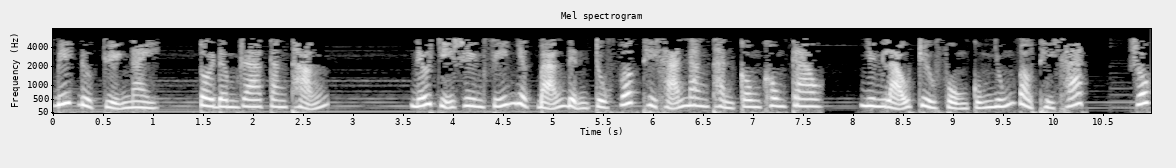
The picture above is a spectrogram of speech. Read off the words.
Biết được chuyện này, tôi đâm ra căng thẳng. Nếu chỉ riêng phía Nhật Bản định trục vớt thì khả năng thành công không cao, nhưng lão Triều Phụng cũng nhúng vào thì khác. Rốt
